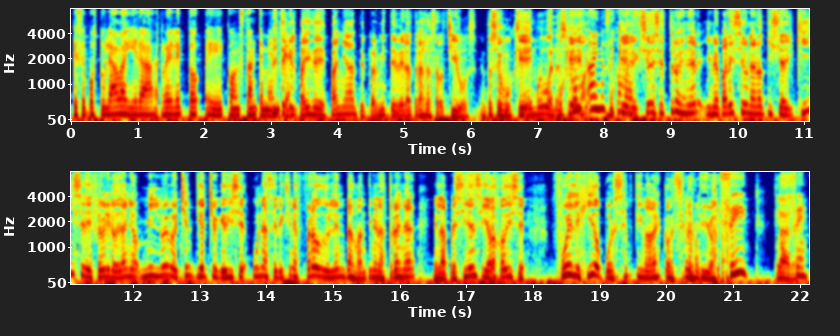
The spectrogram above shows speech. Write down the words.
que se postulaba y era reelecto eh, constantemente. Viste que el país de España te permite ver atrás los archivos. Entonces busqué, Sí, muy bueno busqué, ¿Cómo? Ay, no sé busqué cómo es. elecciones Stroessner y me aparece una noticia del 15 de febrero del año 1988 que dice unas elecciones fraudulentas mantienen a Stroessner en la presidencia y abajo dice fue elegido por séptima vez consecutiva. Sí, Claro. Sí.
